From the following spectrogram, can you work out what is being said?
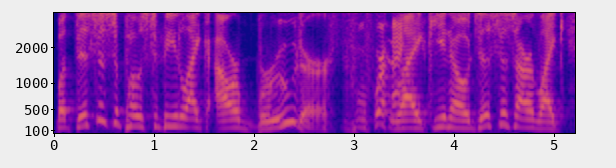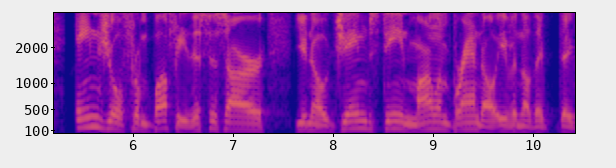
but this is supposed to be like our brooder. right Like, you know, this is our like angel from Buffy. This is our, you know, James Dean, Marlon Brando, even though they they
